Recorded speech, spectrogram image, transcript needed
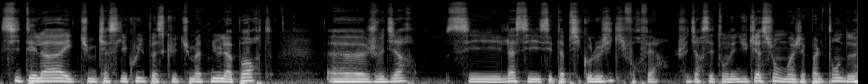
Si t'es là et que tu me casses les couilles parce que tu m'as tenu la porte, euh, je veux dire, c'est là, c'est ta psychologie qu'il faut refaire. Je veux dire, c'est ton éducation. Moi, j'ai pas le temps de,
